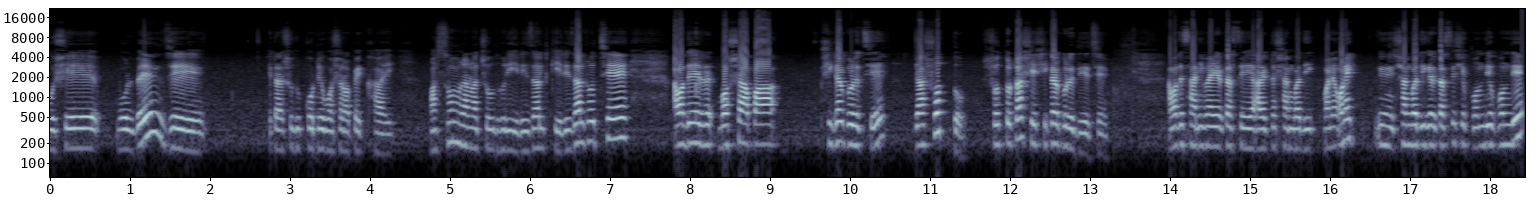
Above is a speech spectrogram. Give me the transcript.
বসে বলবে যে এটা শুধু কোর্টে বসার অপেক্ষায়। মাসুম রানা চৌধুরী, রেজাল্ট কি? রেজাল্ট হচ্ছে, আমাদের বর্ষা আপা স্বীকার করেছে যা সত্য, সত্যটা সে স্বীকার করে দিয়েছে। আমাদের সানি ভাইয়ের কাছে আরেকটা সাংবাদিক মানে অনেক সাংবাদিকের কাছে সে ফোন দিয়ে ফোন দিয়ে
